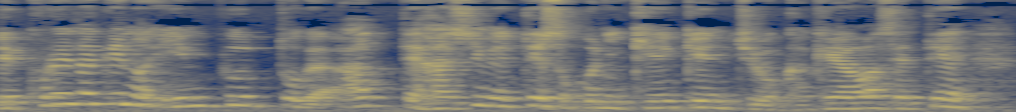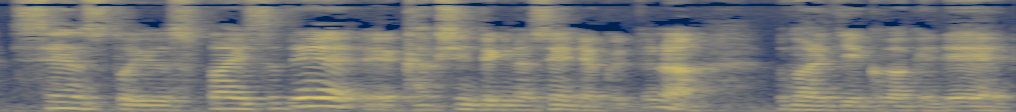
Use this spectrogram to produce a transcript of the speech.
で、これだけのインプットがあって初めてそこに経験値を掛け合わせて、センスというスパイスで革新的な戦略っていうのは生まれていくわけで、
